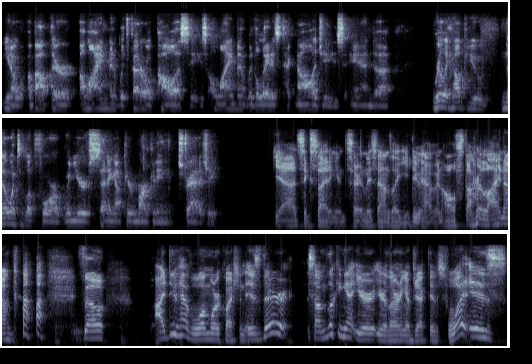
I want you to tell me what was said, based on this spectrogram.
you know, about their alignment with federal policies, alignment with the latest technologies, and uh, really help you know what to look for when you're setting up your marketing strategy. Yeah, it's exciting and certainly sounds like you do have an all star lineup. so I do have one more question. Is there so I'm looking at your your learning objectives. What is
